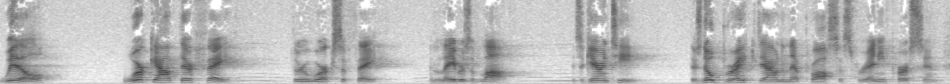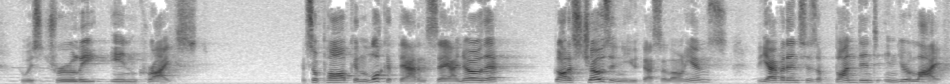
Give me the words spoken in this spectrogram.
will work out their faith through works of faith and labors of love. It's a guarantee. There's no breakdown in that process for any person who is truly in Christ. And so Paul can look at that and say, I know that God has chosen you, Thessalonians. The evidence is abundant in your life.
